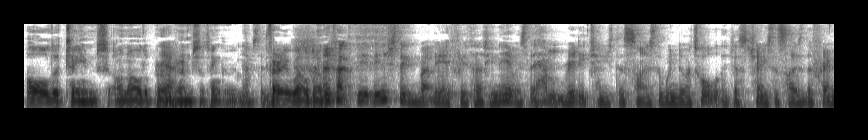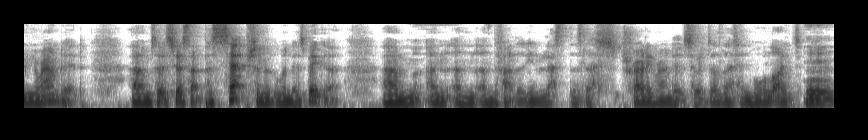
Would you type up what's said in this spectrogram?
all the teams on all the programs. I think Absolutely. very well done. And in fact, the, the interesting thing about the A330 Neo is they haven't really changed the size of the window at all. They just changed the size of the framing around it. Um, so it's just that perception that the window is bigger, um, and, and and the fact that you know less there's less shrouding around it, so it does let in more light. Um,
